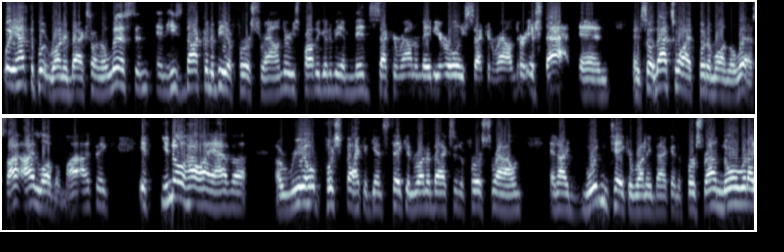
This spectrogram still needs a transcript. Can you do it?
Well, you have to put running backs on the list, and, and he's not going to be a first rounder. He's probably going to be a mid second rounder, maybe early second rounder, if that. And and so that's why I put him on the list. I, I love him. I, I think if you know how I have a, a real pushback against taking running backs in the first round and I wouldn't take a running back in the first round, nor would I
